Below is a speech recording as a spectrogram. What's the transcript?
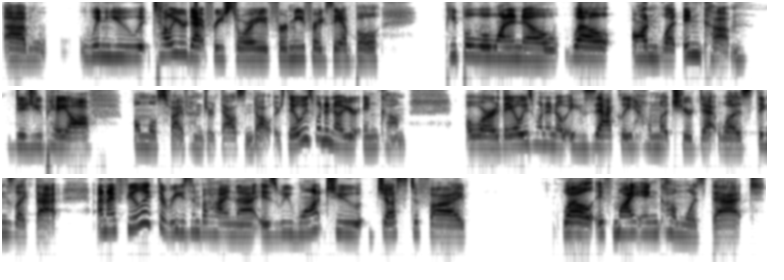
um, when you tell your debt free story, for me, for example, people will want to know, well, on what income did you pay off almost $500,000? They always want to know your income or they always want to know exactly how much your debt was, things like that. And I feel like the reason behind that is we want to justify, well, if my income was that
